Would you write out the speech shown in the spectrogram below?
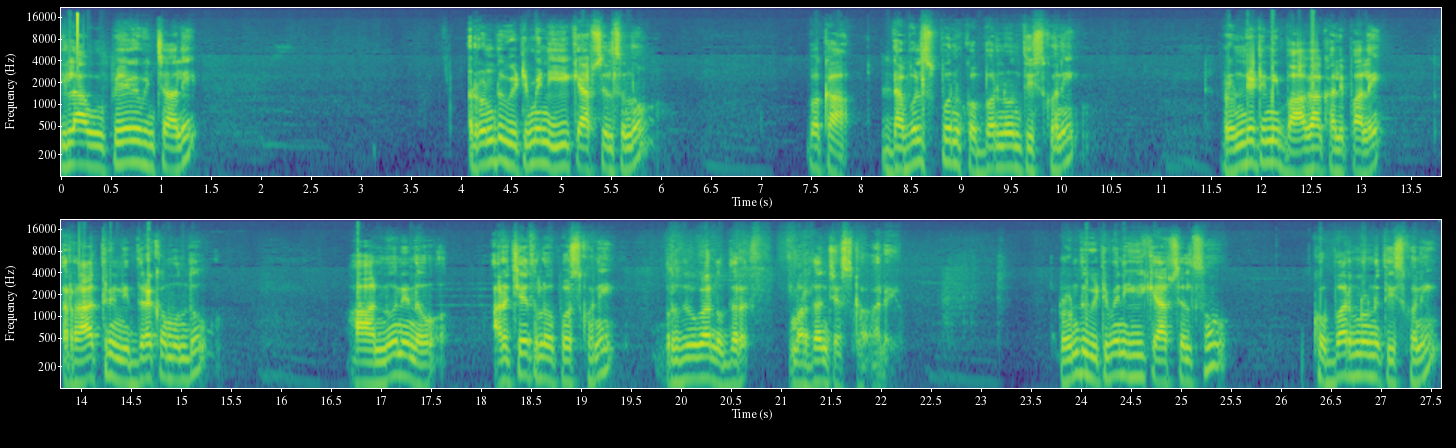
ఇలా ఉపయోగించాలి. రెండు విటమిన్ ఈ క్యాప్సిల్స్ను ఒక డబుల్ స్పూన్ కొబ్బరి నూనె తీసుకొని రెండిటిని బాగా కలిపాలి. రాత్రి నిద్రకు ముందు ఆ నూనెను అరచేతిలో పోసుకొని మృదువుగా నిద్ర మర్దం చేసుకోవాలి. రెండు విటమిన్ e ఈ క్యాప్సిల్స్ కొబ్బరి నూనె తీసుకొని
